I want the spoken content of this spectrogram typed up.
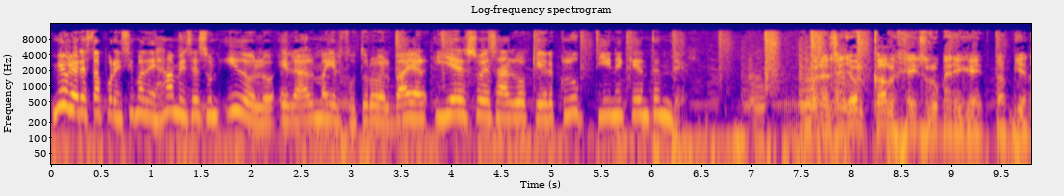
Müller está por encima de James, es un ídolo, el alma y el futuro del Bayern, y eso es algo que el club tiene que entender. Bueno, el señor Karl-Heinz Rummenigge también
